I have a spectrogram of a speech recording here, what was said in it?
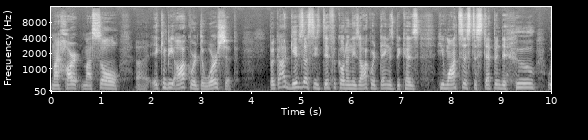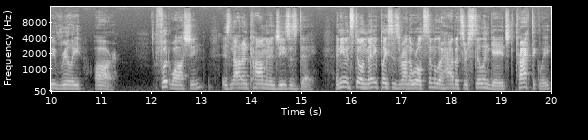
my heart, my soul. Uh, it can be awkward to worship. But God gives us these difficult and these awkward things because He wants us to step into who we really are. Foot washing is not uncommon in Jesus' day. And even still, in many places around the world, similar habits are still engaged, practically,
